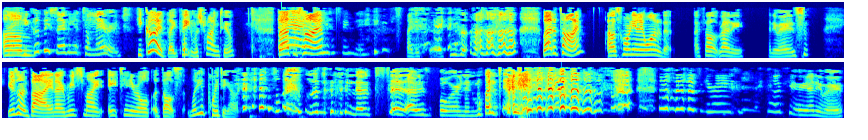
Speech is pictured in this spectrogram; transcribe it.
Um, hey, he could be saving it till marriage. he could, like Peyton was trying to. But at the time, you can't say names. I just did. but at the time, I was horny and I wanted it. I felt ready. Anyways, years went by and I reached my 18 year old adult. What are you pointing at? Listen, the notes said I was born in one day. That's great. Okay, anyway.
